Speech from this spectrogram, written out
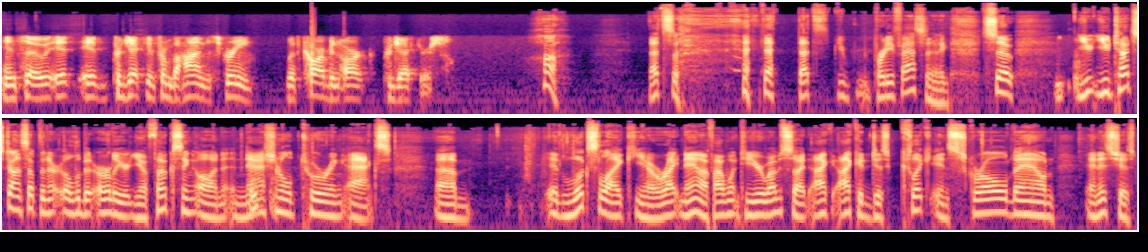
and so it it projected from behind the screen with carbon arc projectors. Huh. That's that, that's pretty fascinating. So, you you touched on something a little bit earlier. You know, focusing on national touring acts. Um, it looks like you know right now. If I went to your website, I I could just click and scroll down, and it's just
